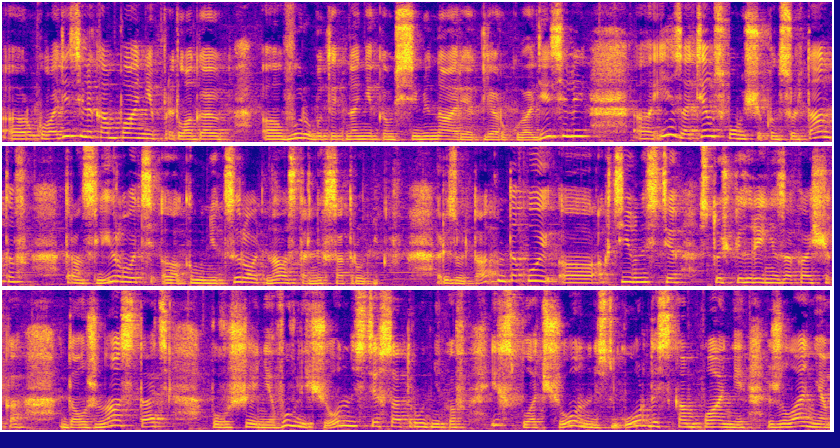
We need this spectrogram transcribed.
э, руководители компании предлагают э, выработать на неком семинаре для руководителей и затем с помощью консультантов транслировать, коммуницировать на остальных сотрудников. Результатом такой активности с точки зрения заказчика должна стать повышение вовлеченности сотрудников, их сплоченность, гордость компании, компании, желание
